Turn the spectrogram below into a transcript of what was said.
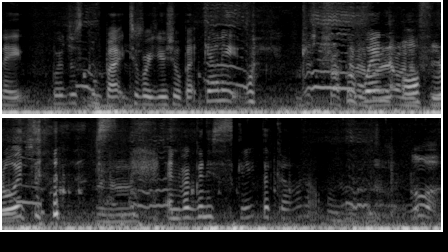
right, we're just going back to our usual bit. Gary, We're just trucking we went off road fields. I know. Mm-hmm. and we're going to scrape the car. Oh.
